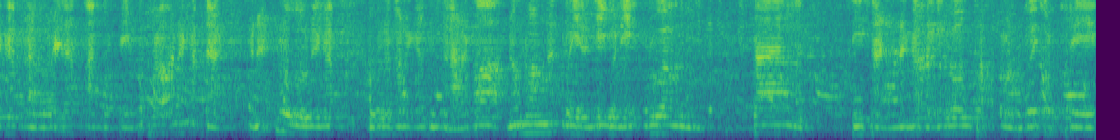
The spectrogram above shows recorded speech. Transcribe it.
ะครับเราได้รับฟังบทเพลงเพราะๆนะครับจากคณะครูนะครับบุคลากรทางการศึกษาแล้วก็น้องๆนักเรียนที่วันนี้ร่วมสร้างสีสันนะครับแล้วก็ร่วมขับกล่อมด้วยบทเพลง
